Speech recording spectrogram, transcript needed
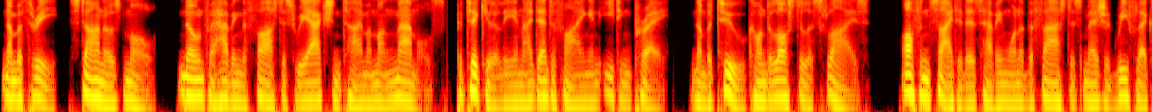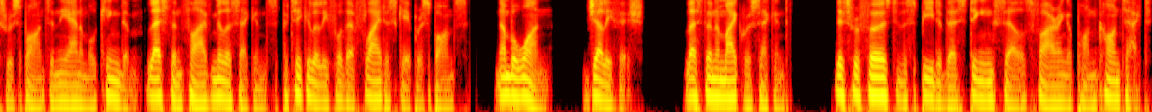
Number 3. Star-nosed mole, known for having the fastest reaction time among mammals, particularly in identifying and eating prey. Number 2. Condylostylus flies, often cited as having one of the fastest measured reflex response in the animal kingdom, less than 5 milliseconds, particularly for their flight escape response. Number 1. Jellyfish, less than a microsecond. This refers to the speed of their stinging cells firing upon contact,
